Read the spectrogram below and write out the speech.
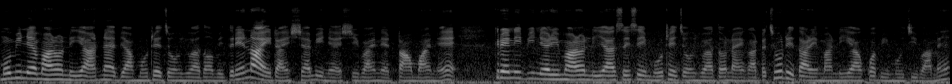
မွန်ပြည်နယ်မှာတော့နေရာအနှံ့ပြမိုးထက်ကြုံရွာတော့ပြီးတရင်နိုင်တိုင်းရှမ်းပြည်နယ်အရှေ့ပိုင်းနဲ့တောင်ပိုင်းနဲ့ကရနီပြည်နယ်တွေမှာတော့နေရာစိတ်စိတ်မိုးထက်ကြုံရွာတော့နိုင်ကတချို့ဒေသတွေမှာနေရာကွက်ပြီးမိုးကြည့်ပါမယ်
